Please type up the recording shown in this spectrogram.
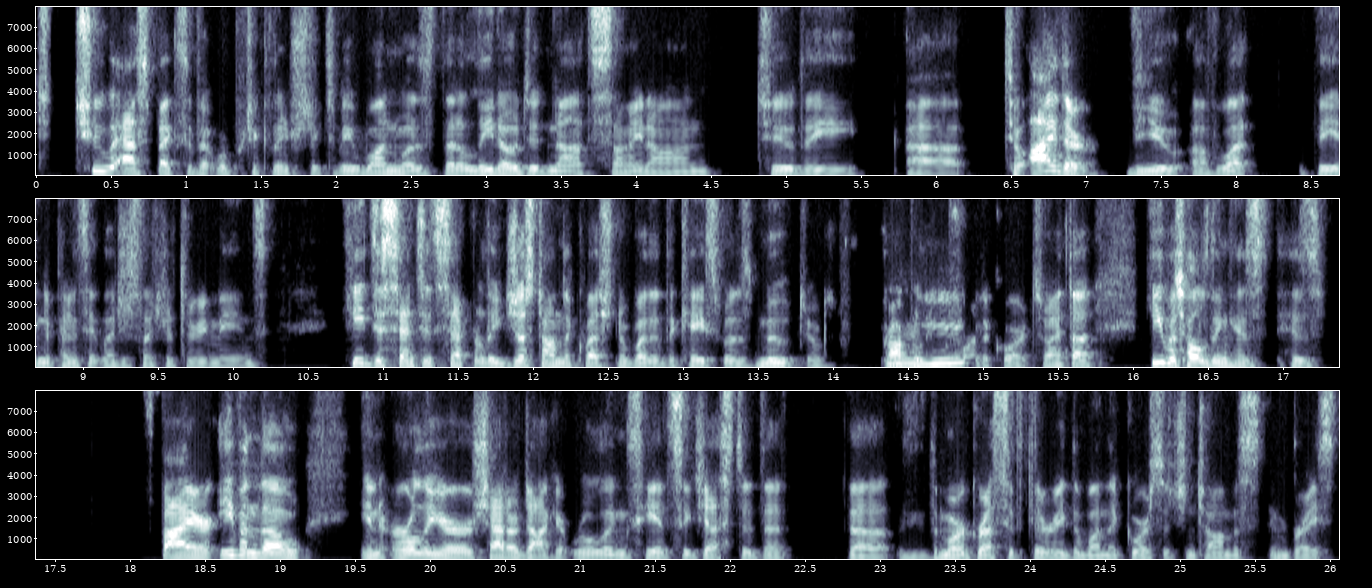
t- two aspects of it were particularly interesting to me. One was that Alito did not sign on to the uh, to either view of what the independent state legislature theory means. He dissented separately just on the question of whether the case was moot or properly mm-hmm. before the court. So I thought he was holding his his fire, even though in earlier shadow docket rulings he had suggested that the the more aggressive theory, the one that Gorsuch and Thomas embraced,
